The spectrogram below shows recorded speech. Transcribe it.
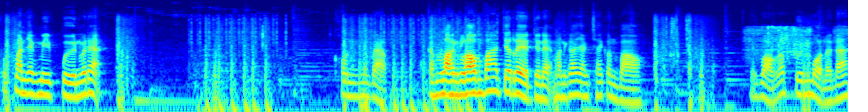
พวกมันยังมีปืนไว้เนี่ย คนแบบกำลังล้อมบ้านเจเรตอยู่เนี่ย มันก็ยังใช้กันเบา ไม่บอกก็ปืนหมดแล้วนะ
